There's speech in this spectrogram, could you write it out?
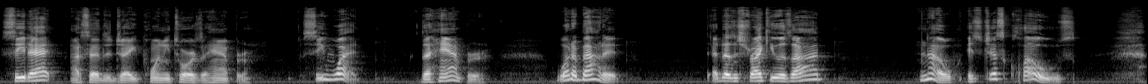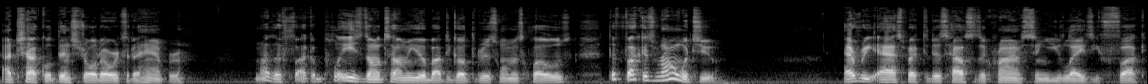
See that? I said to Jake, pointing towards the hamper. See what? The hamper. What about it? That doesn't strike you as odd? No, it's just clothes. I chuckled, then strolled over to the hamper. Motherfucker, please don't tell me you're about to go through this woman's clothes. The fuck is wrong with you? Every aspect of this house is a crime scene, you lazy fuck,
